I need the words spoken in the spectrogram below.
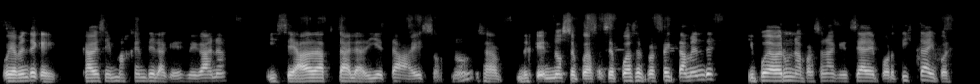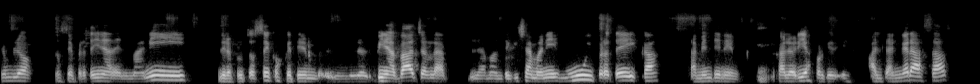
obviamente que cada vez hay más gente la que es vegana y se adapta la dieta a eso, ¿no? O sea, es que no se pueda hacer, se puede hacer perfectamente y puede haber una persona que sea deportista y, por ejemplo, no sé, proteína del maní, de los frutos secos que tienen el peanut butter, la, la mantequilla de maní es muy proteica, también tiene calorías porque es alta en grasas.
